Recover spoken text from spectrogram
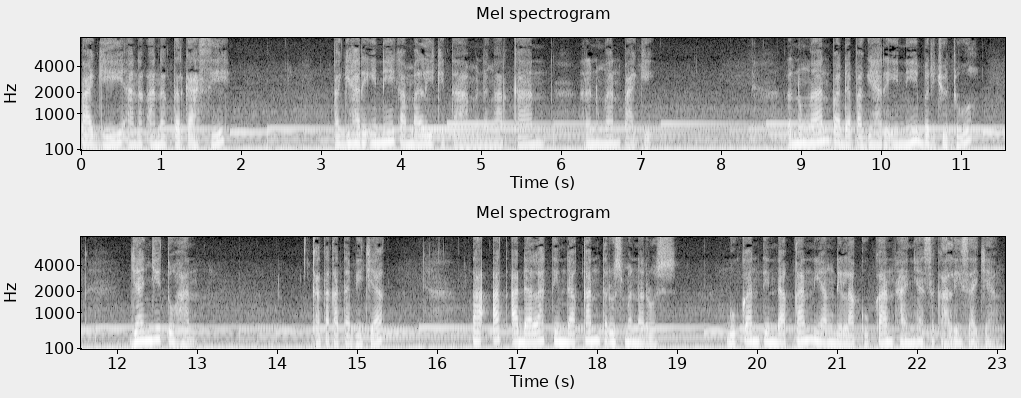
pagi anak-anak terkasih. Pagi hari ini kembali kita mendengarkan Renungan Pagi. Renungan pada pagi hari ini berjudul Janji Tuhan. Kata-kata bijak Taat adalah tindakan terus-menerus Bukan tindakan yang dilakukan hanya sekali saja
